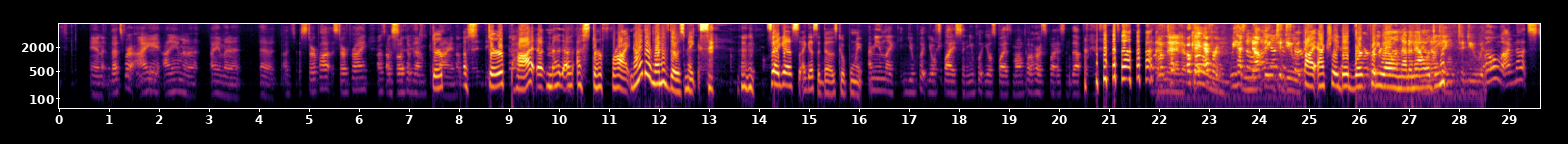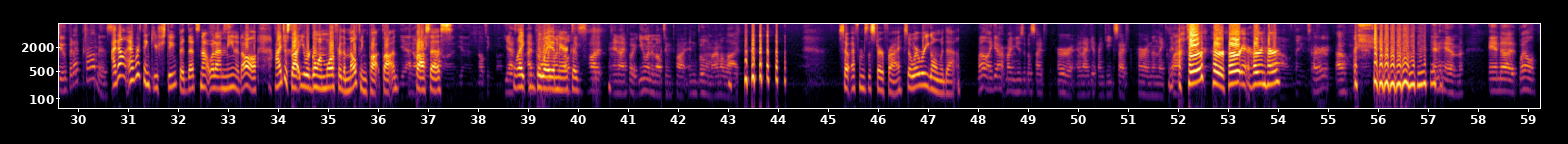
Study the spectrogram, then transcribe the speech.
and that's where I I am a I am a a, a, a stir pot a stir fry of both of them Stir- combined. a stir pot, a, a, a stir fry. Neither one of those makes sense. So I guess I guess it does to a point. I mean, like you put your spice and you put your spice. Mom put her spice, and Dad put his spice. Well, And then okay, boom. Ephraim, we had So, nothing to do stir with I actually did work pretty well in that analogy. Nothing to do with. oh, I'm not stupid. I promise. I don't ever think you're stupid. That's not what I mean at all. I just thought you were going more for the melting pot thought Yeah, process. Yeah, melting pot. Yes, Like I the way you in a America's- melting pot, and I put you in a melting pot, and boom, I'm alive. So Ephraim's the stir fry. So where were you going with that? well, I get my musical side from her, and I get my geek side from her, and then they clash. Her, her, her, her, and her. Wow, thanks. Her, oh, and him, and uh, well,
